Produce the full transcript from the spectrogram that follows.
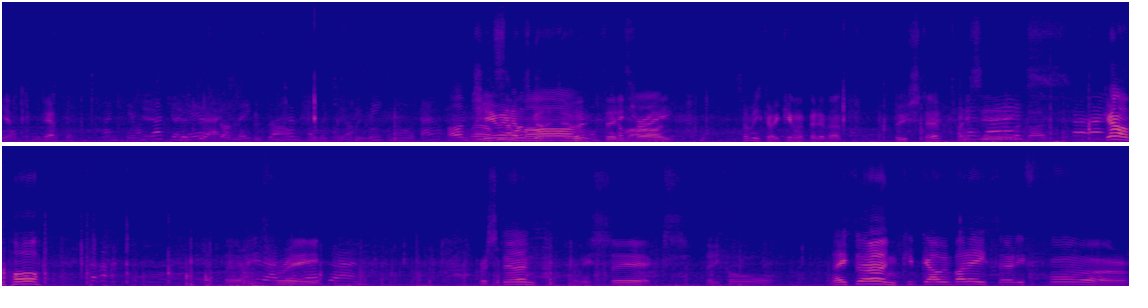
yep. Yep. Thank you. I'm glad you're here actually, because my husband would just be reading all about it. I'm Well, cheering them someone's gotta on. do it. 33. on. Somebody's got to give him a bit of a booster. 26, Get on, Paul. Good on you, 33. Well. Kristen, 26. 34, Nathan, keep going, buddy. 34.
